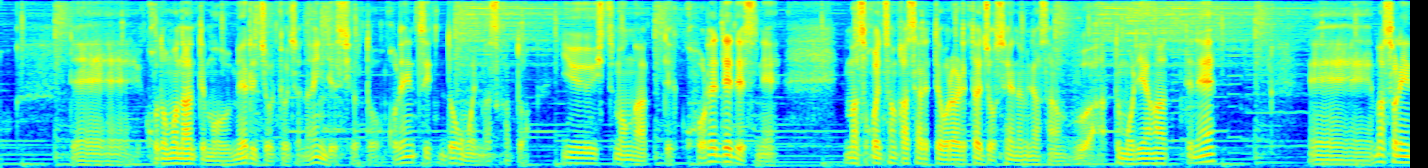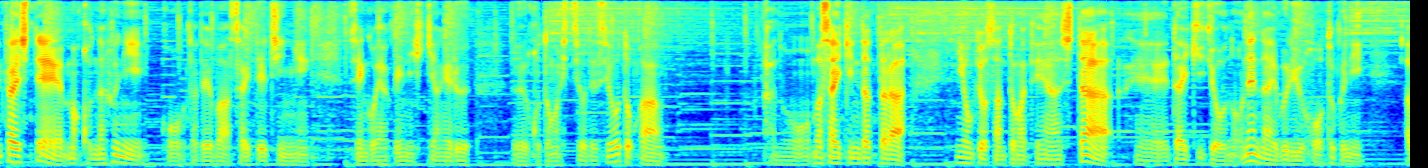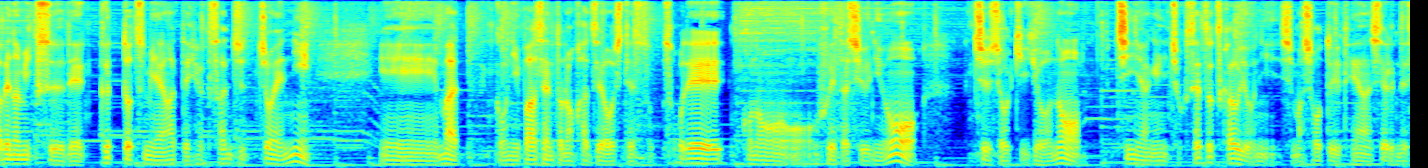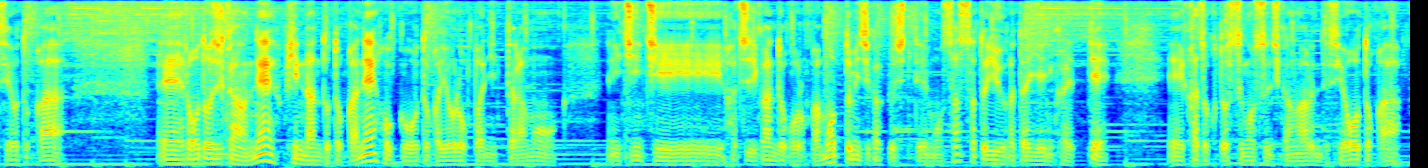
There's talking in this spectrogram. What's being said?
で子供なんてもう産める状況じゃないんですよと。これについてどう思いますかと。いう質問があってこれでですねまあ、そこに参加されておられた女性の皆さんうわーっと盛り上がってね、えーまあ、それに対して、まあ、こんなふうにこう例えば最低賃金1500円に引き上げることが必要ですよとかあの、まあ、最近だったら日本共産党が提案した、えー、大企業の、ね、内部留保特にアベノミクスでぐっと積み上がって130兆円に、えーまあ、こう2%の課税をしてそこでこの増えた収入を中小企業の賃上げに直接使うようにしましょうという提案してるんですよとか、えー、労働時間ねフィンランドとかね北欧とかヨーロッパに行ったらもう1日8時間どころかもっと短くしてもうさっさと夕方家に帰って、えー、家族と過ごす時間があるんですよとか、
